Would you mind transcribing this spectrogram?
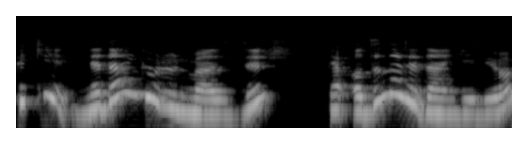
Peki neden görünmezdir? Ya adı nereden geliyor?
